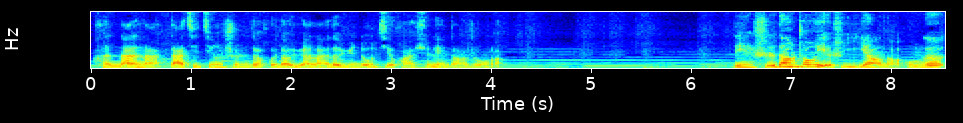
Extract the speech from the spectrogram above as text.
很难拿打起精神再回到原来的运动计划训练当中了。饮食当中也是一样的，我们的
